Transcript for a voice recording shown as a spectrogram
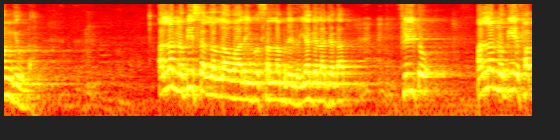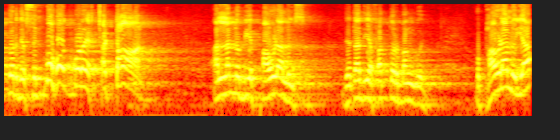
বাঙ্গেও না। আল্লাহ নবী সাল্লাহ আলী ওসাল্লাম রে লইয়া গেলা জাগাত, ফিল্টো। আল্লাহ নবী ফাত্তর দেখছেন, বহুত বড় এক চট্টান। আল্লাহ নবী ফাওড়া লইছ, যেটা দিয়া ফাত্তর বাঙ্গই। ও ফাওড়া লইয়া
